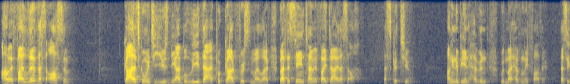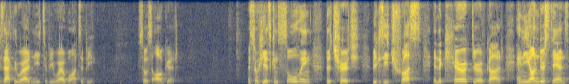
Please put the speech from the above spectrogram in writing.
Um, if I live, that's awesome. God is going to use me. I believe that. I put God first in my life. But at the same time, if I die, that's, oh, that's good too. I'm going to be in heaven with my Heavenly Father. That's exactly where I need to be, where I want to be. So it's all good. And so he is consoling the church because he trusts in the character of God. And he understands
